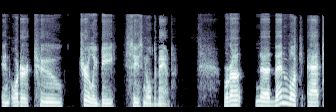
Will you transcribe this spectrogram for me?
in order to truly be seasonal demand. We're going to then look at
